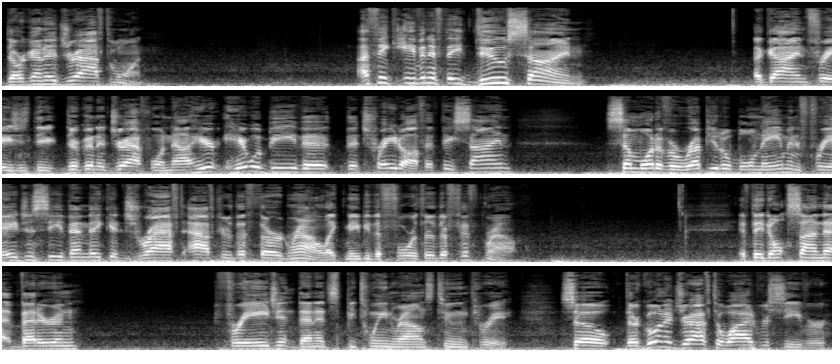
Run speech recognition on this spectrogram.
They're going to draft one. I think even if they do sign a guy in free agency, they're going to draft one. Now, here here would be the the trade off. If they sign somewhat of a reputable name in free agency, then they could draft after the third round, like maybe the fourth or the fifth round. If they don't sign that veteran free agent, then it's between rounds two and three. So they're going to draft a wide receiver.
